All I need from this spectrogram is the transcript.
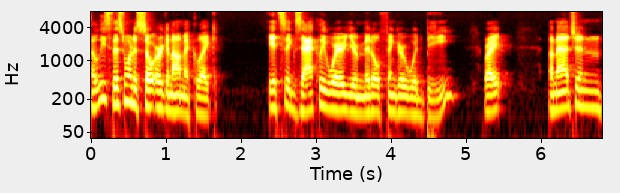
at least this one is so ergonomic. Like it's exactly where your middle finger would be. Right? Imagine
